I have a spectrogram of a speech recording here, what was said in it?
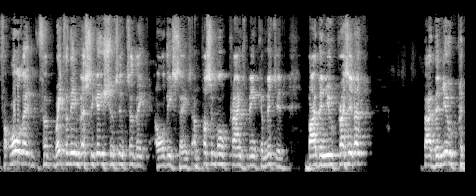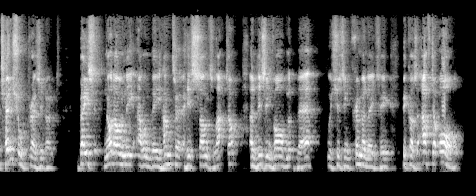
for all the for wait for the investigations into the all these things and possible crimes being committed by the new president, by the new potential president, based not only on the Hunter his son's laptop and his involvement there, which is incriminating, because after all,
